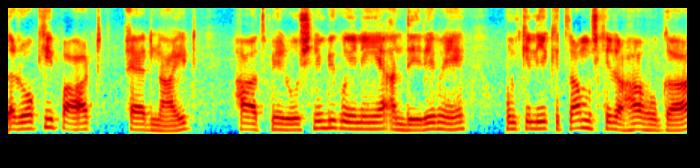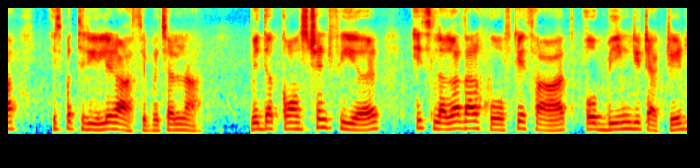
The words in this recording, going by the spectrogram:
the rocky path at night हाथ में रोशनी भी कोई नहीं है, अंधेरे में उनके लिए कितना मुश्किल रहा होगा इस पथरीले रास्ते पर चलना। विद द कॉन्स्टेंट फियर इस लगातार खौफ के साथ और बींग डिटेक्टेड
